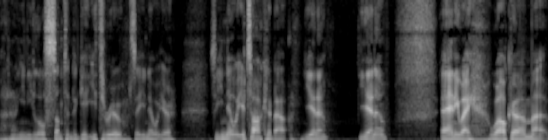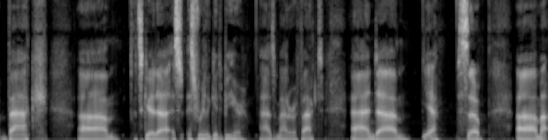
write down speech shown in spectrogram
I don't know, you need a little something to get you through, so you know what you're, so you know what you're talking about. You know, you know. Anyway, welcome back. Um, it's good. Uh, it's it's really good to be here, as a matter of fact. And um, yeah, so um,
